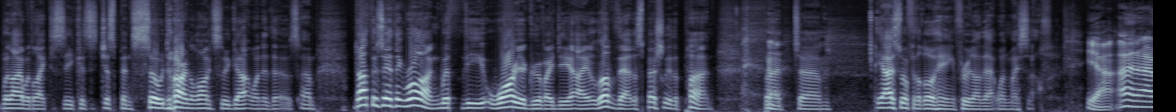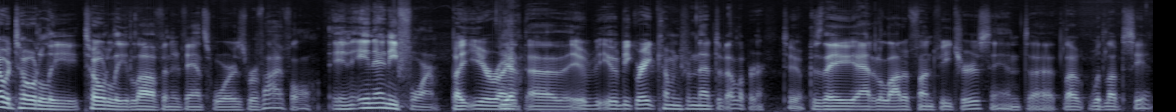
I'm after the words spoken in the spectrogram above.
what I would like to see because it's just been so darn long since we got one of those. Um, not that there's anything wrong with the Wario Groove idea. I love that, especially the pun. But, um, yeah, I just went for the low hanging fruit on that one myself. yeah, I, I would totally, totally love an Advance Wars revival in in any form. But you're right; uh, it, would be, it would be great coming from that developer too, because they added a lot of fun features, and uh, love, would love to see it.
